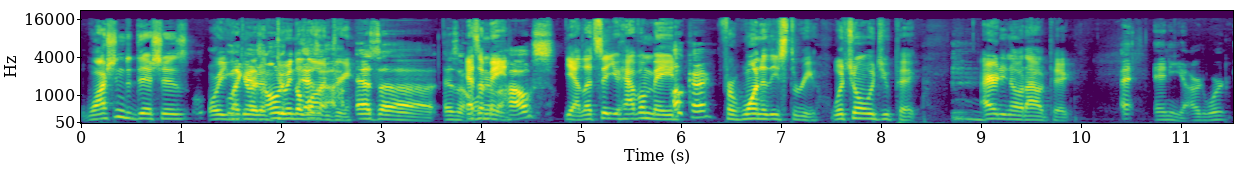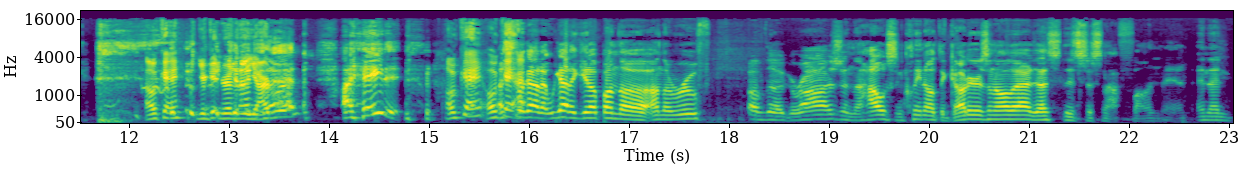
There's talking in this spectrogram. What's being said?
washing the dishes or you could get rid of own- doing the as a- laundry. as a as a As a owner of maid. house. yeah let's say you have a maid Okay, for one of these three. Which one would you pick i already know what i would pick any yard work. Okay, you're getting rid of the I yard work. I hate it. Okay, I okay. still got to We got to get up on the on the roof of the garage and the house and clean out the gutters and all that. That's it's just not fun, man. And then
